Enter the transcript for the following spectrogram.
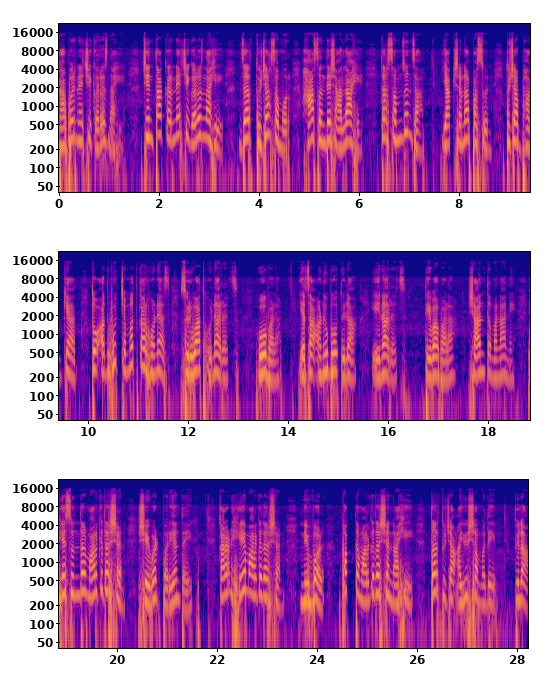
घाबरण्याची गरज नाही. चिंता करण्याची गरज नाही. जर तुझ्यासमोर हा संदेश आला आहे तर समजून जा या क्षणापासून तुझ्या भाग्यात तो अद्भुत चमत्कार होण्यास सुरुवात होणारच. हो बाळा याचा अनुभव तुला येणारच. तेव्हा बाळा शांत मनाने हे सुंदर मार्गदर्शन शेवटपर्यंत ऐक. कारण हे मार्गदर्शन निव्वळ फक्त मार्गदर्शन नाही तर तुझ्या आयुष्यामध्ये तुला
